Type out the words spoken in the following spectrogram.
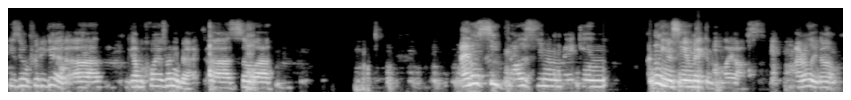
He's doing pretty good. Uh, we got McCoy as running back. Uh, so uh, I don't see Dallas even making. I don't even see him making the playoffs. I really don't.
